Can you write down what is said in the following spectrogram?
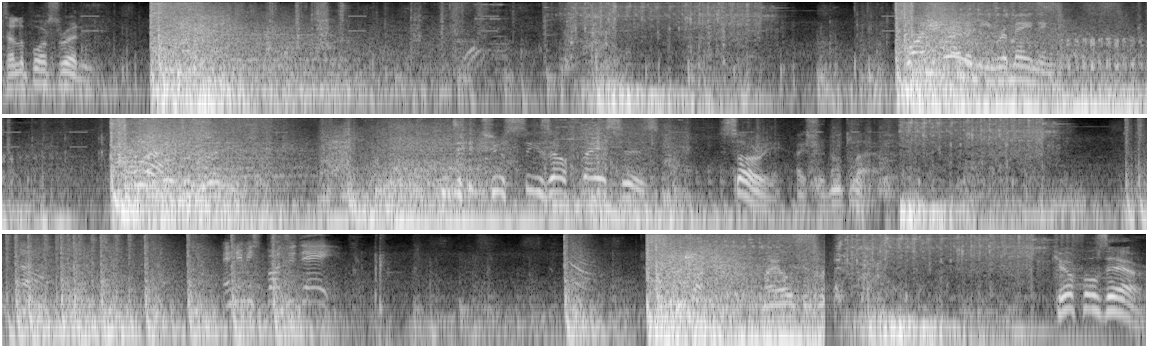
Teleport's ready. One enemy remaining. Did you see their faces? Sorry, I should not laugh. Enemy spotted A. My ult is ready. Careful there.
